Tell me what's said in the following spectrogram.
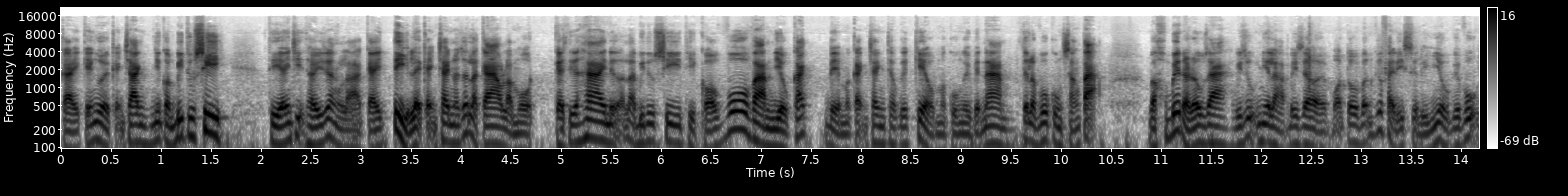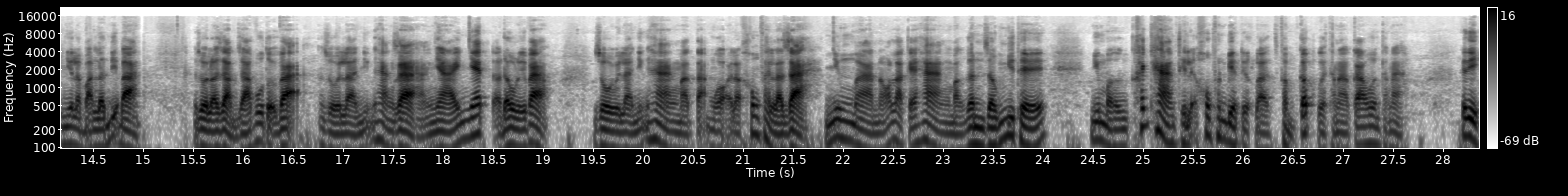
cái cái người cạnh tranh. Nhưng còn B2C thì anh chị thấy rằng là cái tỷ lệ cạnh tranh nó rất là cao là một. Cái thứ hai nữa là B2C thì có vô vàn nhiều cách để mà cạnh tranh theo cái kiểu mà của người Việt Nam, tức là vô cùng sáng tạo. Và không biết ở đâu ra. Ví dụ như là bây giờ bọn tôi vẫn cứ phải đi xử lý nhiều cái vụ như là bán lấn địa bàn, rồi là giảm giá vô tội vạ, rồi là những hàng giả, hàng nhái nhét ở đâu đấy vào, rồi là những hàng mà tạm gọi là không phải là giả, nhưng mà nó là cái hàng mà gần giống như thế, nhưng mà khách hàng thì lại không phân biệt được là phẩm cấp của thằng nào cao hơn thằng nào thế thì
